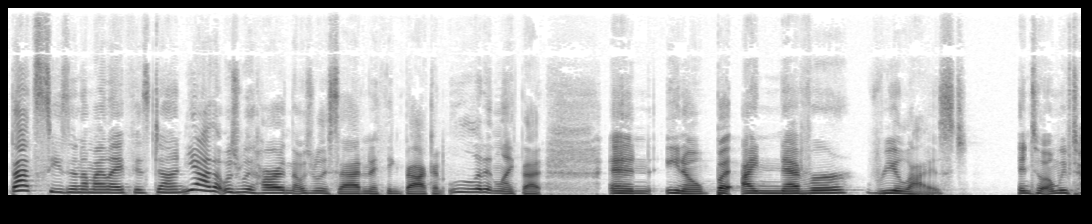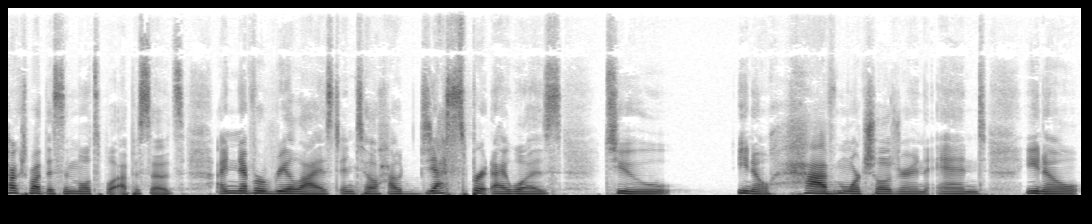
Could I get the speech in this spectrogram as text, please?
That season of my life is done. Yeah, that was really hard and that was really sad. And I think back and, ooh, I didn't like that. And, you know, but I never realized until, and we've talked about this in multiple episodes, I never realized until how desperate I was to you know have more children and you know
